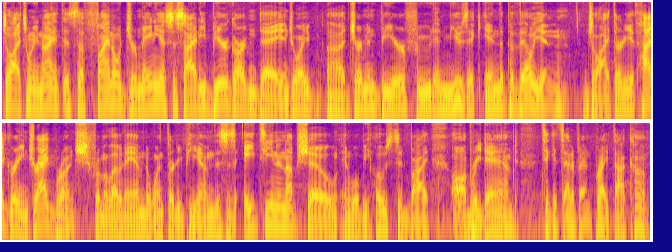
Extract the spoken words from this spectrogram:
July 29th is the final Germania Society Beer Garden Day. Enjoy uh, German beer, food, and music in the pavilion. July 30th, High Grain Drag Brunch from 11 a.m. to 1.30 p.m. This is 18 and up show and will be hosted by Aubrey Damned. Tickets at eventbrite.com.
